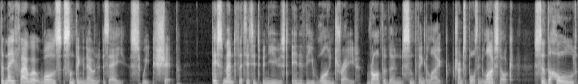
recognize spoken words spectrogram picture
The Mayflower was something known as a sweet ship. This meant that it had been used in the wine trade rather than something like transporting livestock, so the hold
